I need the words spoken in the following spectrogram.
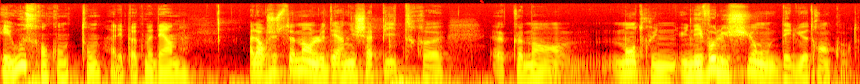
Et où se rencontre-t-on à l'époque moderne? Alors justement, le dernier chapitre comment, montre une évolution des lieux de rencontre.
